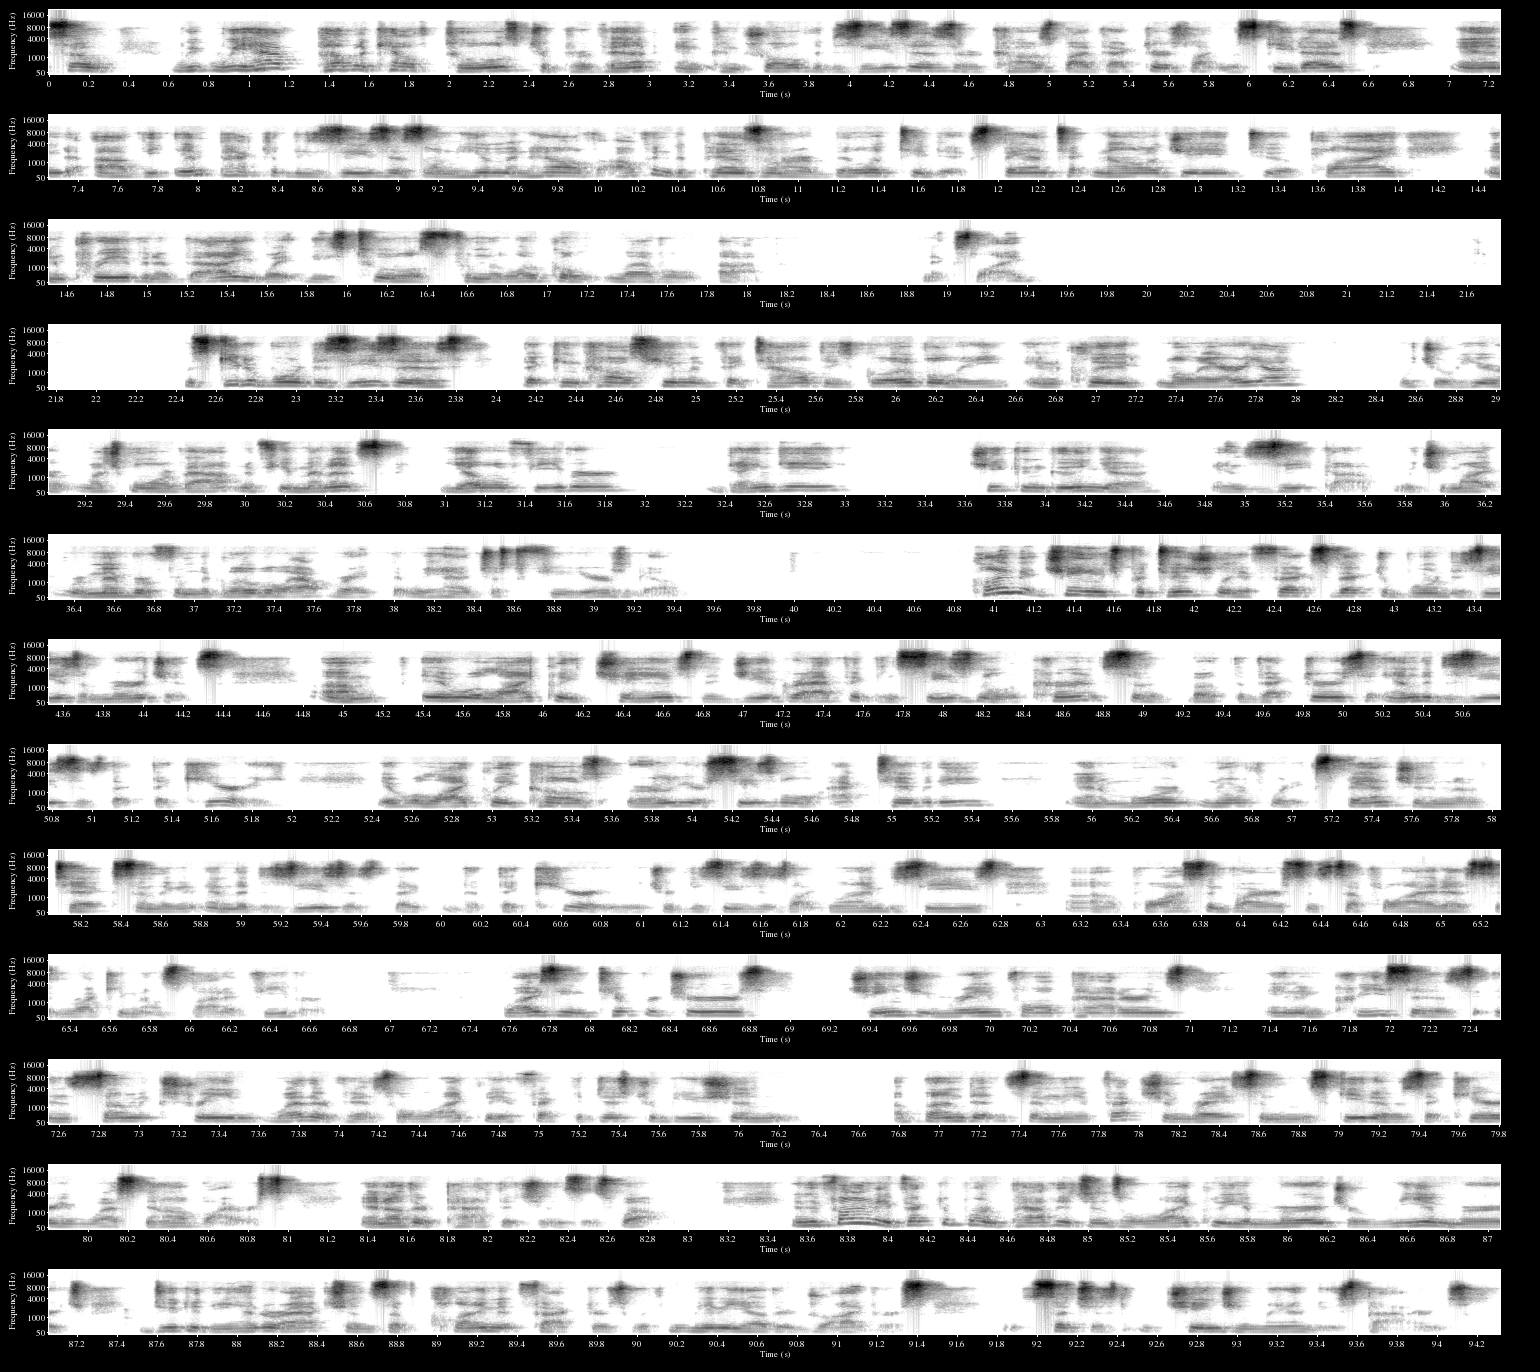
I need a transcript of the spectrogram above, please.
so we, we have public health tools to prevent and control the diseases that are caused by vectors like mosquitoes. And uh, the impact of diseases on human health often depends on our ability to expand technology, to apply, improve, and evaluate these tools from the local level up. Next slide. Mosquito-borne diseases that can cause human fatalities globally include malaria, which you'll hear much more about in a few minutes, yellow fever, dengue, chikungunya, and Zika, which you might remember from the global outbreak that we had just a few years ago. Climate change potentially affects vector-borne disease emergence. Um, it will likely change the geographic and seasonal occurrence of both the vectors and the diseases that they carry. It will likely cause earlier seasonal activity and a more northward expansion of ticks and the, and the diseases they, that they carry, which are diseases like Lyme disease, uh, Powassan virus, encephalitis, and Rocky Mountain spotted fever. Rising temperatures, changing rainfall patterns, and increases in some extreme weather events will likely affect the distribution, abundance, and the infection rates in the mosquitoes that carry West Nile virus and other pathogens as well. And then finally, vector-borne pathogens will likely emerge or reemerge due to the interactions of climate factors with many other drivers, such as changing land use patterns.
